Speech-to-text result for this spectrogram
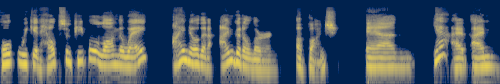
hope we can help some people along the way. I know that I'm going to learn a bunch, and yeah, I, I'm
